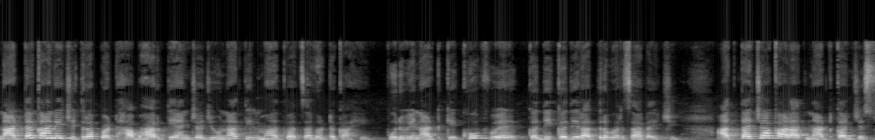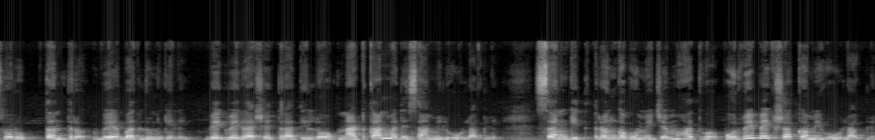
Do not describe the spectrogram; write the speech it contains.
नाटक आणि चित्रपट हा भारतीयांच्या जीवनातील महत्त्वाचा घटक आहे. पूर्वी नाटके खूप वेळ कधी कधी रात्रभर चालायची. आत्ताच्या काळात नाटकांचे स्वरूप तंत्र वेळ बदलून गेले. वेगवेगळ्या क्षेत्रातील लोक नाटकांमध्ये सामील होऊ लागले. संगीत रंगभूमीचे महत्त्व पूर्वीपेक्षा कमी होऊ लागले.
